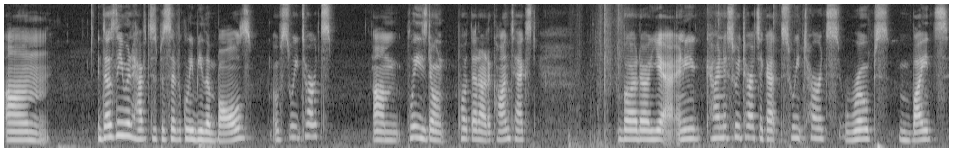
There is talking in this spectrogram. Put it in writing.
Um, it doesn't even have to specifically be the balls of sweet tarts. Um, please don't put that out of context. But uh, yeah, any kind of sweet tarts. I got sweet tarts, ropes, bites,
